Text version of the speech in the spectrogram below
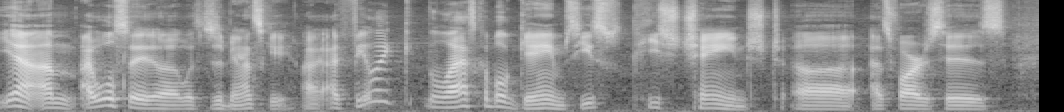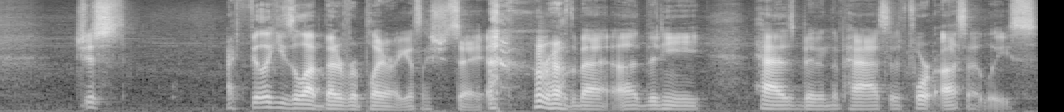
Yeah, um, I will say uh, with Zemanski, I, I feel like the last couple of games he's he's changed uh, as far as his just. I feel like he's a lot better of a player, I guess I should say, right off the bat, uh, than he has been in the past, for us at least.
